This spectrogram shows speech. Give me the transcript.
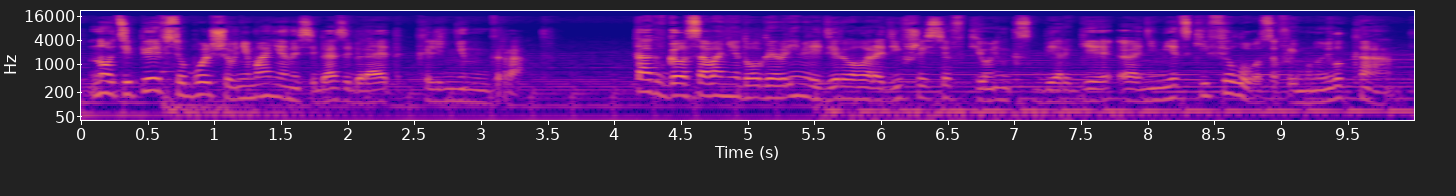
Но теперь все больше внимания на себя забирает Калининград. Так в голосовании долгое время лидировал родившийся в Кёнигсберге немецкий философ Иммануил Кант,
